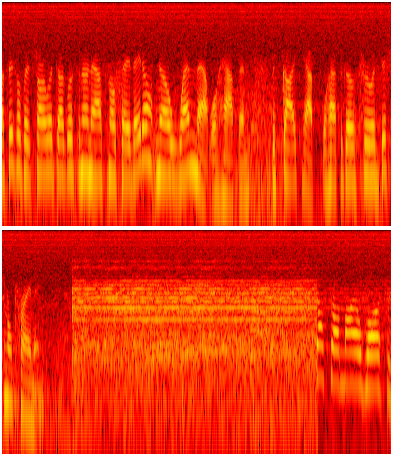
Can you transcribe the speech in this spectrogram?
Officials at Charlotte Douglas International say they don't know when that will happen. The SkyCaps will have to go through additional training. Stocks saw mild losses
